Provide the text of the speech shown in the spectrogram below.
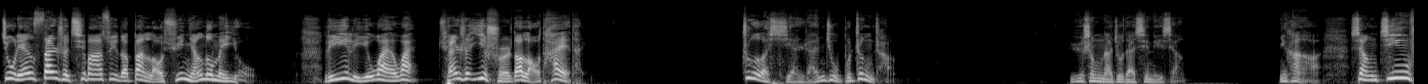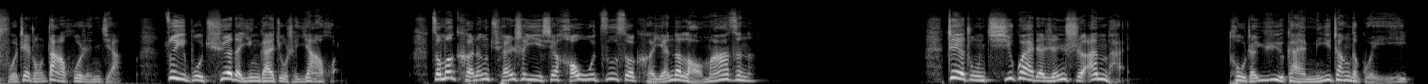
就连三十七八岁的半老徐娘都没有，里里外外全是一水的老太太，这显然就不正常。余生呢就在心里想：你看啊，像金府这种大户人家，最不缺的应该就是丫鬟，怎么可能全是一些毫无姿色可言的老妈子呢？这种奇怪的人事安排，透着欲盖弥彰的诡异。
